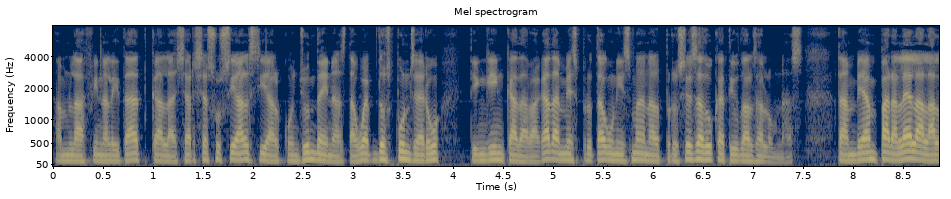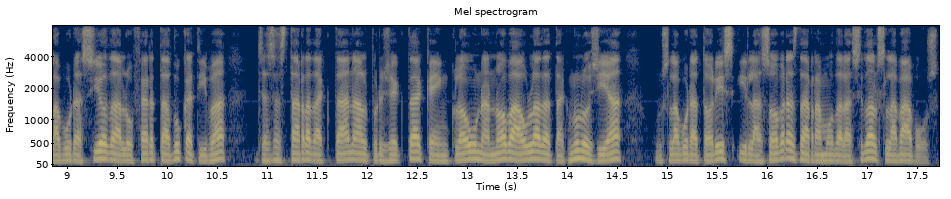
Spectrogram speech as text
amb la finalitat que les xarxes socials i el conjunt d'eines de web 2.0 tinguin cada vegada més protagonisme en el procés educatiu dels alumnes. També en paral·lel a l'elaboració de l'oferta educativa, ja s'està redactant el projecte que inclou una nova aula de tecnologia, uns laboratoris i les obres de remodelació dels lavabos.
